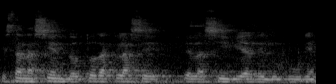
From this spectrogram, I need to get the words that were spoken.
que están haciendo toda clase de lascivia, de lujuria.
